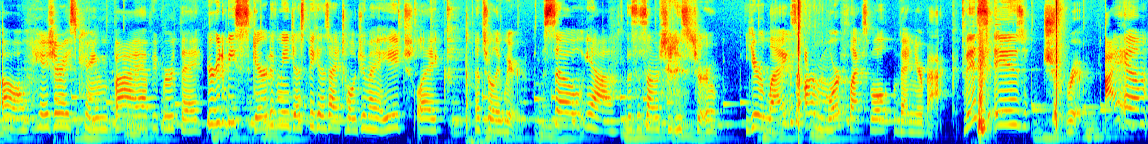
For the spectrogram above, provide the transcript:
oh, here's your ice cream. Bye, happy birthday. You're gonna be scared of me just because I told you my age? Like, that's really weird. So yeah, this assumption is true. Your legs are more flexible than your back. This is true. I am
